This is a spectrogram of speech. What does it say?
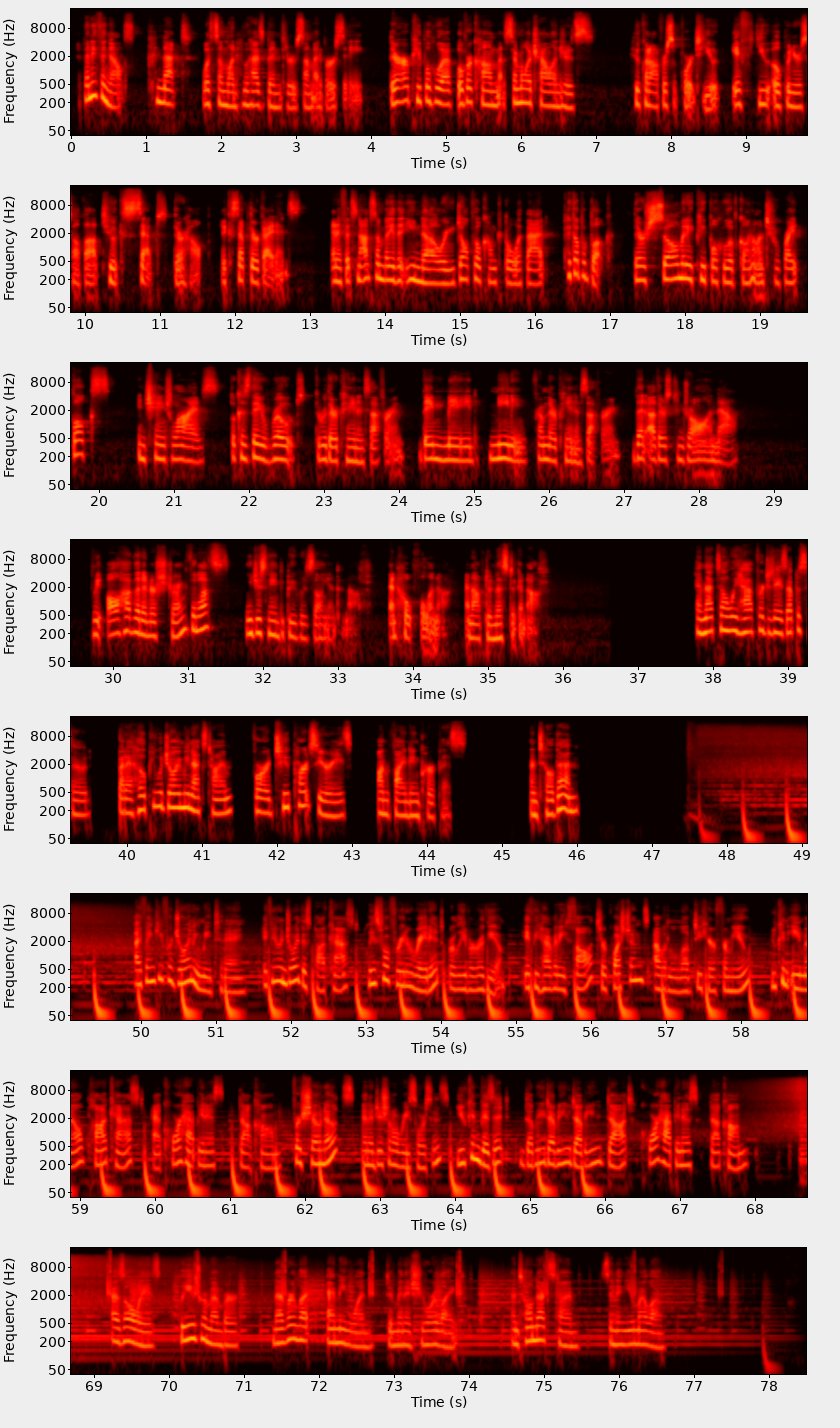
if anything else, connect with someone who has been through some adversity. There are people who have overcome similar challenges who can offer support to you if you open yourself up to accept their help, accept their guidance. And if it's not somebody that you know or you don't feel comfortable with that, pick up a book. There are so many people who have gone on to write books and change lives because they wrote through their pain and suffering. They made meaning from their pain and suffering that others can draw on now. We all have that inner strength in us. We just need to be resilient enough and hopeful enough and optimistic enough. And that's all we have for today's episode. But I hope you will join me next time for our two part series on finding purpose. Until then, I thank you for joining me today. If you enjoyed this podcast, please feel free to rate it or leave a review. If you have any thoughts or questions, I would love to hear from you. You can email podcast at corehappiness.com. For show notes and additional resources, you can visit www.corehappiness.com. As always, please remember never let anyone diminish your light. Until next time, sending you my love.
